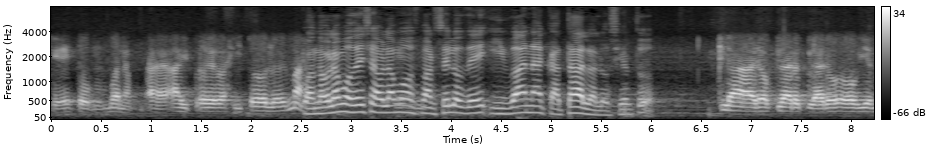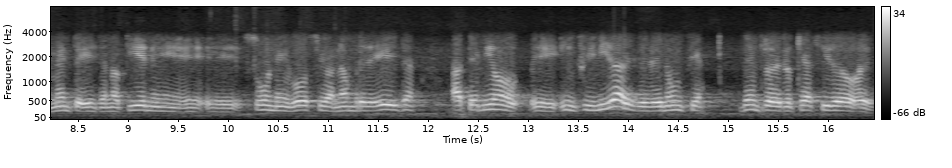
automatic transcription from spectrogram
que esto, bueno, hay pruebas y todo lo demás. Cuando hablamos de ella, hablamos, Marcelo, de Ivana Catala, ¿lo cierto? Claro, claro, claro. Obviamente ella no tiene eh, su negocio a nombre de ella. Ha tenido infinidades de denuncias dentro de lo que ha sido eh,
